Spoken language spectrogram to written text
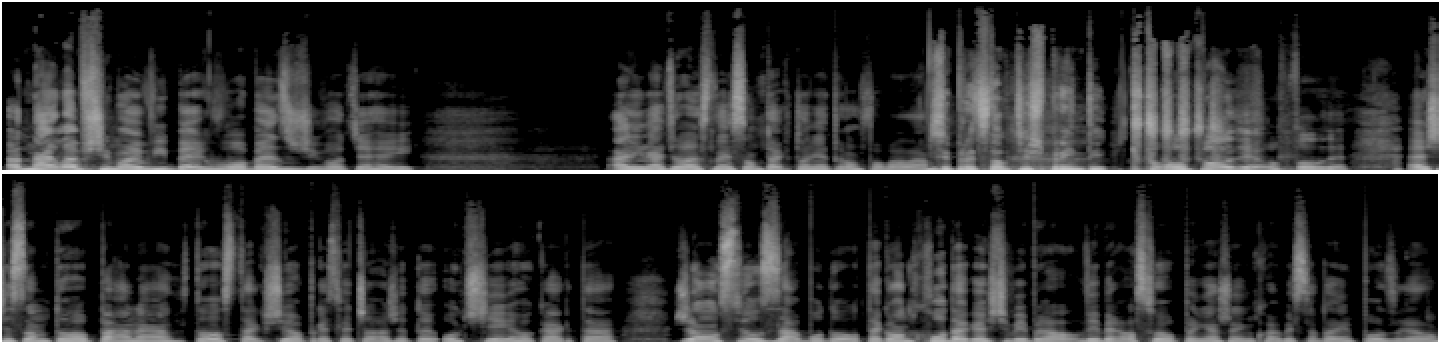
a najlepší môj výbeh vôbec v živote, hej. Ani na telesnej som takto netromfovala. Si predstavte šprinty. Úplne, úplne. A ešte som toho pána, toho staršieho presvedčala, že to je určite jeho karta, že on si ju zabudol, tak on chudák ešte vybral, vyberal svoju peňaženku, aby sa to nepozrel.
